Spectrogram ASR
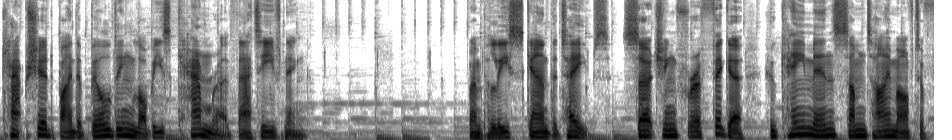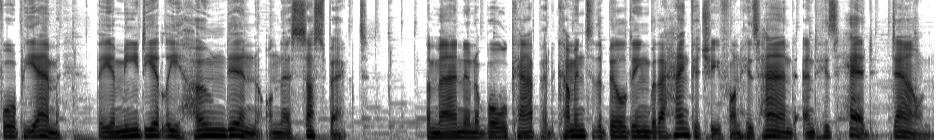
captured by the building lobby's camera that evening. When police scanned the tapes, searching for a figure who came in sometime after 4 pm, they immediately honed in on their suspect. A man in a ball cap had come into the building with a handkerchief on his hand and his head down.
